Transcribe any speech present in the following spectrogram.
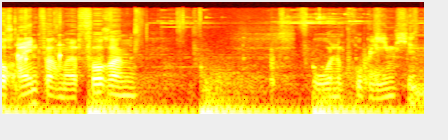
Doch einfach mal voran. Ohne Problemchen.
